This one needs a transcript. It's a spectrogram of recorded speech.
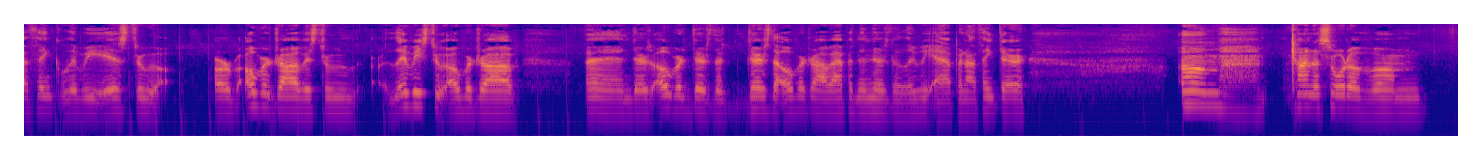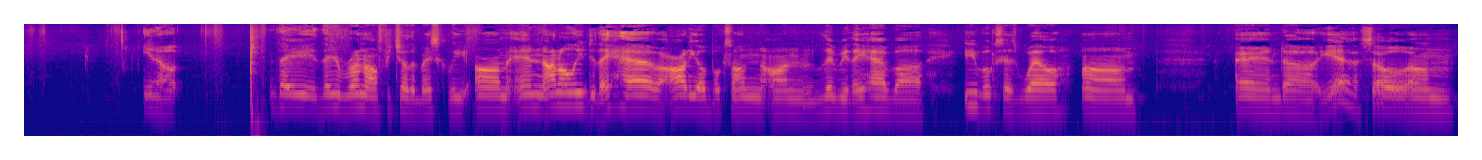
I think Libby is through or Overdrive is through Libby's through Overdrive and there's over there's the there's the Overdrive app and then there's the Libby app and I think they're um kind of sort of um you know they they run off each other basically. Um and not only do they have audiobooks on on Libby they have uh ebooks as well. Um and uh yeah so um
